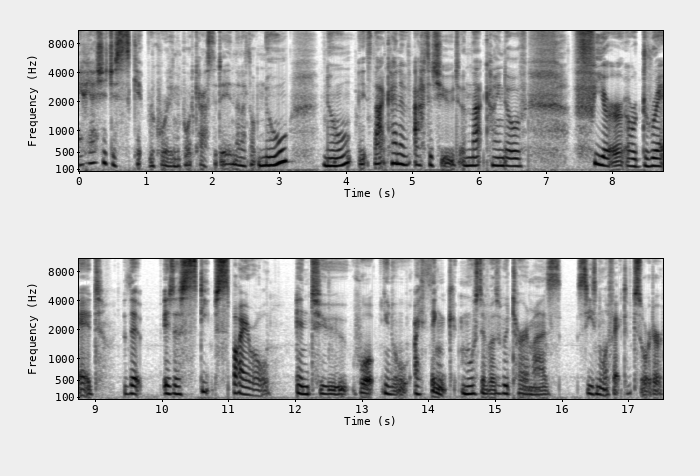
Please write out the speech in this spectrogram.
maybe I should just skip recording the podcast today. And then I thought, no, no, it's that kind of attitude and that kind of fear or dread that is a steep spiral into what, you know, I think most of us would term as seasonal affective disorder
